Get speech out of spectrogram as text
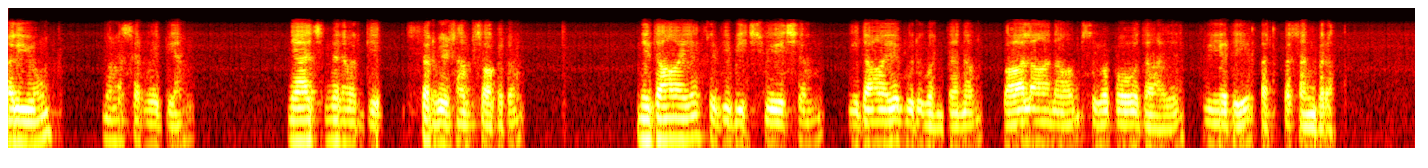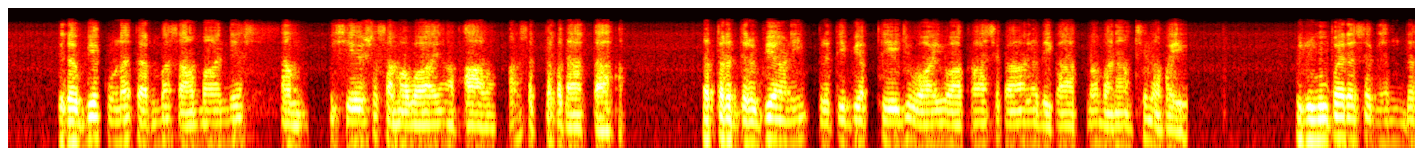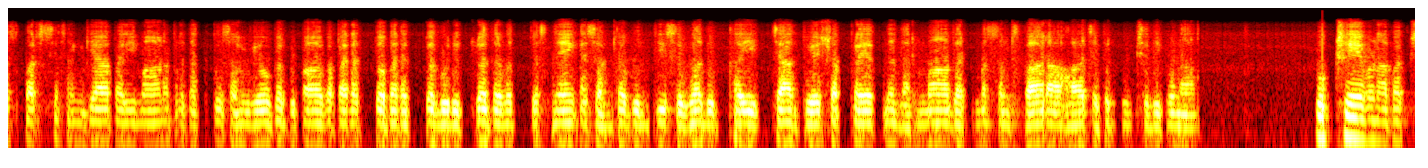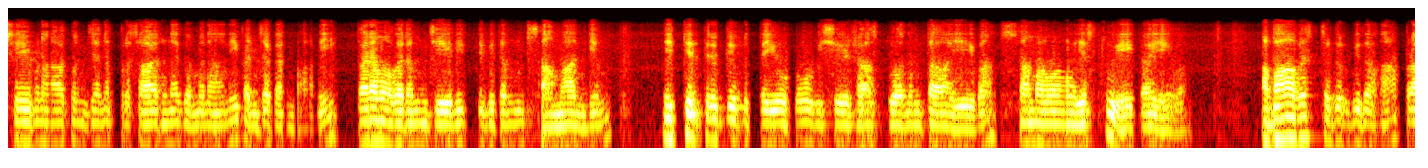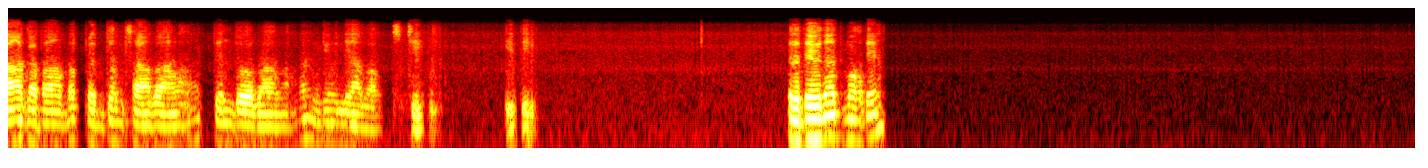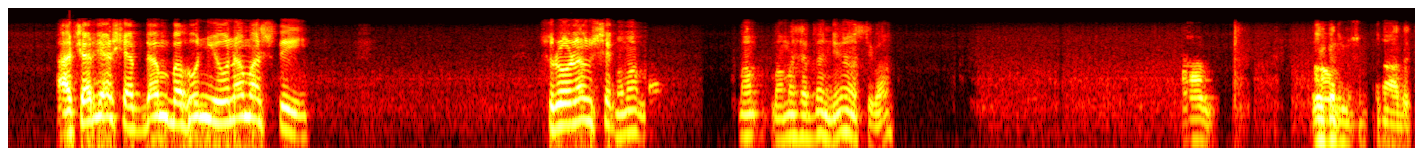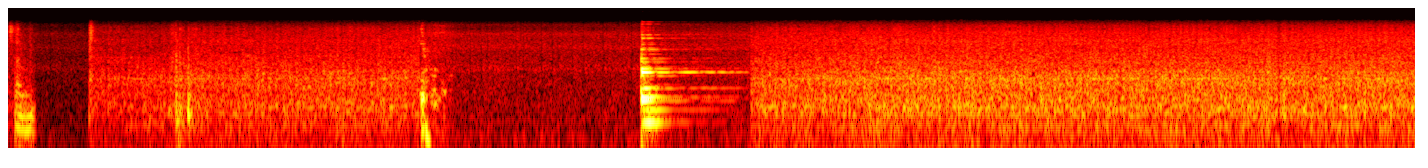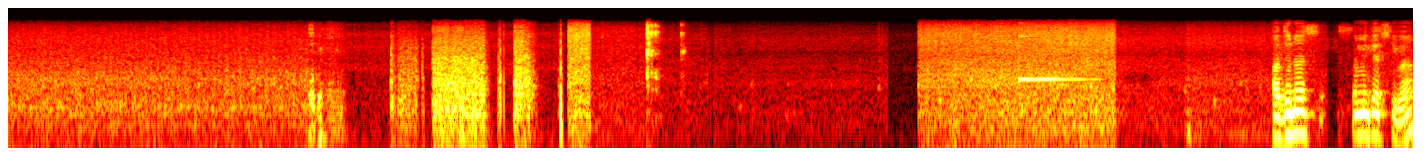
हरि ओम्, नमः सर्वेभ्यः। न्यायचिन्तनवर्गे सर्वेषां स्वागतम्। निधाय हृदि विश्वेशं निधाय गुरुवन्दनं, बालानां सुखबोधाय क्रियते तर्कसङ्ग्रहः द्रव्यगुणकर्मसामान्य विशेषसमवाय अभावः सप्तपदार्थाः। तत्र द्रव्याणि, पृथिव्यप्तेजु आकाशकालदिगात्ममनांसि न भवेत् रूपरसगन्धस्पर्शसंज्ञापरिमाणपृथक्त्वसंयोगविभागपरत्वपरत्वगुरुत्वद्रवत्वस्नेहशब्दबुद्धिसुखदुःख इच्छाद्वेषप्रयत्नधर्माधर्मसंस्काराः चतुर्विंशतिगुणा उक्षेपण अपक्षेपण अपक्षेपणाकुञ्जनप्रसारणगमनानि पञ्चकर्माणि परमवरं चेदित्युविधं सामान्यं, नित्यद्रव्यवृत्तयोः विशेषास्तु अनन्ता एव, समवायस्तु एक एव। अभावश्चतुर्विधः प्रागभावः प्रध्वंसाभावः अत्यन्तोभावः न्यून्याभावश्चेति इति। देवनाथ महोदय? आचार्य शब्दं बहु न्यूनम् अस्ति श्रोणं मम मम शब्दः न्यूनमस्ति वा? आम्। एकनिमिषं पुनः आगच्छामि अधुना सम्यक् अस्ति वा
